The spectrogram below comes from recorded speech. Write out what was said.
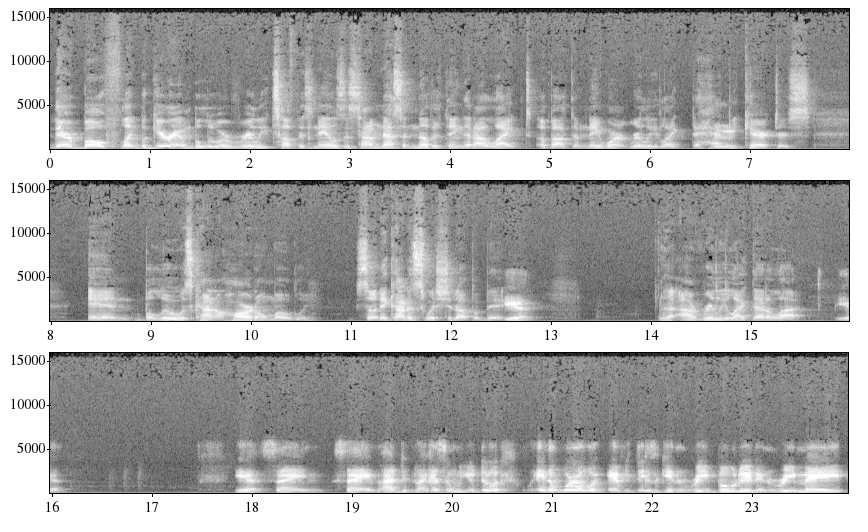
they're both like Bagheera and Baloo are really tough as nails this time. And that's another thing that I liked about them. They weren't really like the happy characters, and Baloo was kind of hard on Mowgli, so they kind of switched it up a bit. Yeah, I really like that a lot. yeah. Yeah, same, same. I like I said, when you do it in a world where everything's getting rebooted and remade,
